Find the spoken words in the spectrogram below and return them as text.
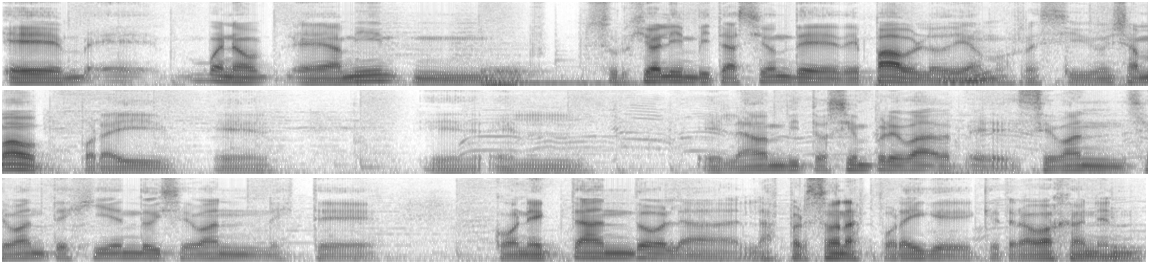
Eh, eh, bueno, eh, a mí mm, surgió la invitación de, de Pablo, digamos, recibí un llamado por ahí. eh, eh, el, el ámbito siempre va, eh, se, van, se van tejiendo y se van este, conectando la- las personas por ahí que, que trabajan en,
